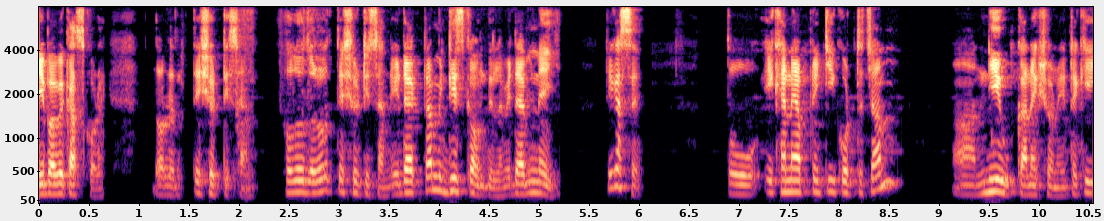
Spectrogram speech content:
এইভাবে কাজ করে। ধরেন তেষট্টি সেন্ট ষোলো ডলার তেষট্টি সেন্ট এটা একটা আমি ডিসকাউন্ট দিলাম, এটা আমি নেই, ঠিক আছে? তো এখানে আপনি কি করতে চান? নিউ কানেকশন এটা কি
